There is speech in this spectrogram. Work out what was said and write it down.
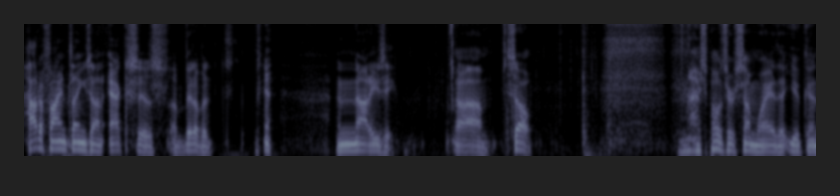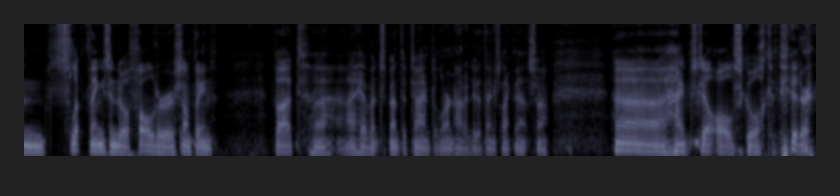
how to find things on X is a bit of a not easy. Um, so I suppose there's some way that you can slip things into a folder or something, but uh, I haven't spent the time to learn how to do things like that. So uh, I'm still old school computer.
